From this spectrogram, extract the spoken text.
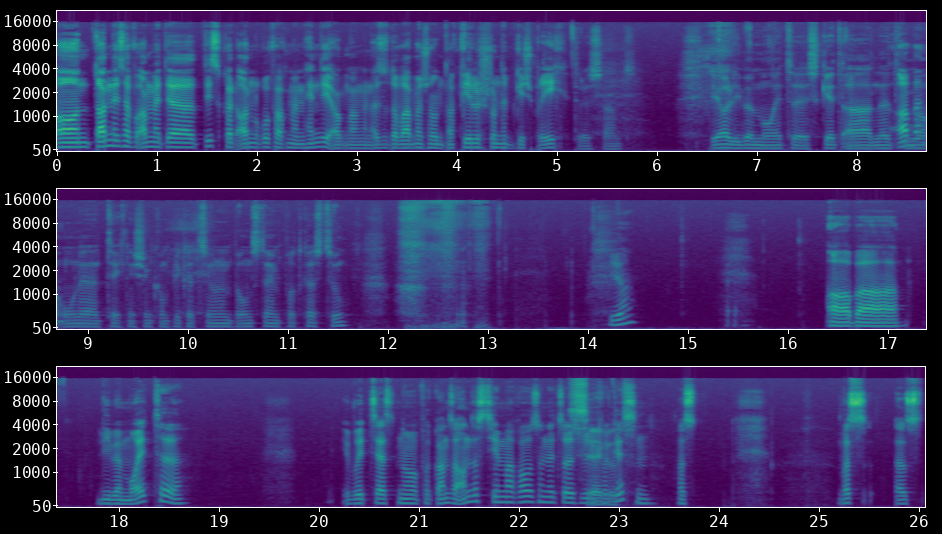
Und dann ist auf einmal der Discord-Anruf auf meinem Handy angegangen. Also da waren wir schon eine Viertelstunde im Gespräch. Interessant. Ja, liebe Meute, es geht auch nicht Aber- immer ohne technische Komplikationen bei uns da im Podcast zu. Ja. Aber, liebe Meute, ich wollte zuerst nur auf ein ganz anderes Thema raus und jetzt habe ich es wieder vergessen. Hast, was, aus,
